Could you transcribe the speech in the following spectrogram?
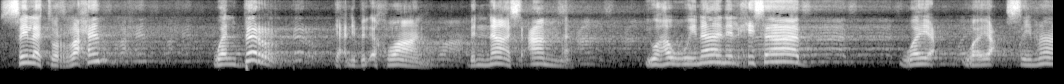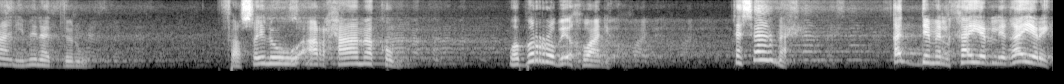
صلة الرحم والبر يعني بالإخوان. بالناس عامة يهونان الحساب ويعصمان من الذنوب. فصلوا أرحامكم وبروا بإخوانكم. تسامح قدم الخير لغيرك.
